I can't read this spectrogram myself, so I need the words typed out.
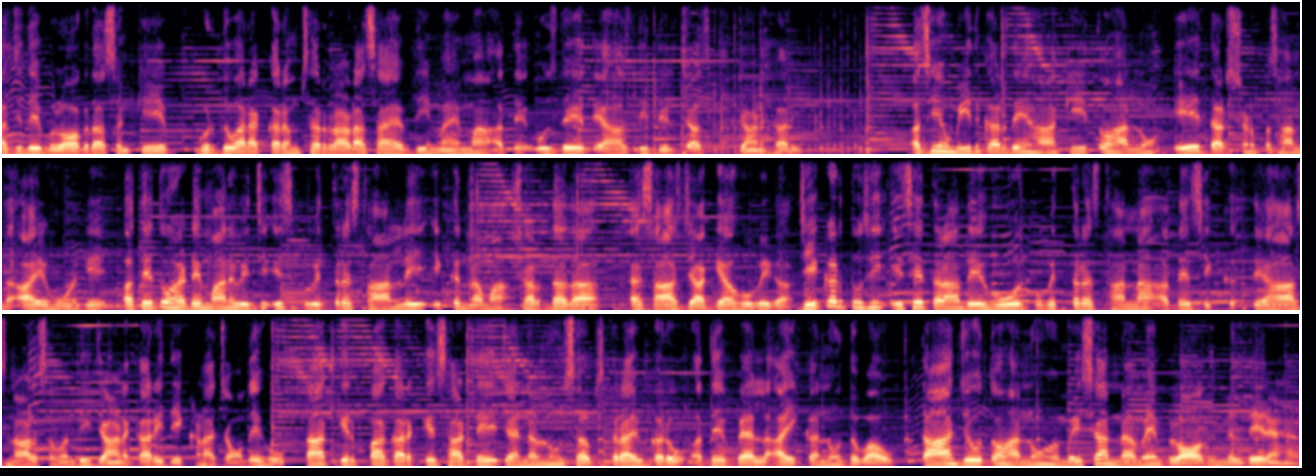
ਅੱਜ ਦੇ ਵਲੌਗ ਦਾ ਸੰਖੇਪ। ਗੁਰਦੁਆਰਾ ਕਰਮਸਰ ਰਾੜਾ ਸਾਹਿਬ ਦੀ ਮਹਿਮਾ ਅਤੇ ਉਸ ਦੇ ਇਤਿਹਾਸ ਦੀ ਦਿਲਚਸਪ ਜਾਣਕਾਰੀ। ਅਸੀਂ ਉਮੀਦ ਕਰਦੇ ਹਾਂ ਕਿ ਤੁਹਾਨੂੰ ਇਹ ਦਰਸ਼ਨ ਪਸੰਦ ਆਏ ਹੋਣਗੇ ਅਤੇ ਤੁਹਾਡੇ ਮਨ ਵਿੱਚ ਇਸ ਪਵਿੱਤਰ ਸਥਾਨ ਲਈ ਇੱਕ ਨਵਾਂ ਸ਼ਰਧਾ ਦਾ ਅਹਿਸਾਸ ਜਾਗਿਆ ਹੋਵੇਗਾ। ਜੇਕਰ ਤੁਸੀਂ ਇਸੇ ਤਰ੍ਹਾਂ ਦੇ ਹੋਰ ਪਵਿੱਤਰ ਸਥਾਨਾਂ ਅਤੇ ਸਿੱਖ ਇਤਿਹਾਸ ਨਾਲ ਸੰਬੰਧੀ ਜਾਣਕਾਰੀ ਦੇਖਣਾ ਚਾਹੁੰਦੇ ਹੋ, ਤਾਂ ਕਿਰਪਾ ਕਰਕੇ ਸਾਡੇ ਚੈਨਲ ਨੂੰ ਸਬਸਕ੍ਰਾਈਬ ਕਰੋ ਅਤੇ ਬੈਲ ਆਈਕਨ ਨੂੰ ਦਬਾਓ, ਤਾਂ ਜੋ ਤੁਹਾਨੂੰ ਹਮੇਸ਼ਾ ਨਵੇਂ ਬਲੌਗ ਮਿਲਦੇ ਰਹਿਣ।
